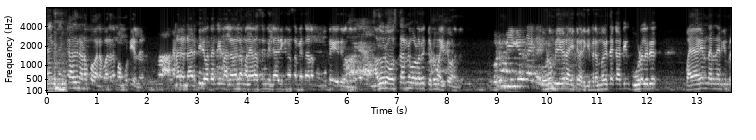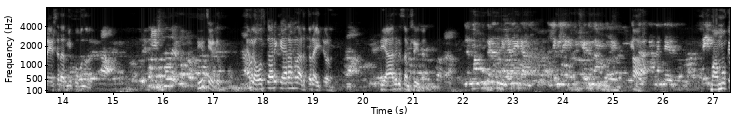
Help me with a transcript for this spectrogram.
താങ്ക് പോകാനാണ് പറയുന്നത് മമ്മൂട്ടിയല്ലേ? കാരണം രണ്ടായിരത്തി ഇരുപത്തി അഞ്ചിൽ നല്ല നല്ല മലയാള സിനിമ ഇല്ലാതിരിക്കുന്ന സമയത്താണ് മമ്മൂക്ക എഴുതി വന്നത്. അതൊരു ഓസ്കാറിന് പോലെ കെടും ഐറ്റം ഐറ്റമാണിത് കൊടും ഭീകര ഐറ്റം ആയിരിക്കും. ബ്രഹ്മവിദ്യത്തെക്കാട്ടിയും കൂടുതലൊരു ഭയാകരം തരുന്നതായിരിക്കും പ്രേക്ഷകർ ഇറങ്ങി പോകുന്നത്. തീർച്ചയായിട്ടും. നമ്മൾ ഓസ്കാറിൽ കയറാൻ അടുത്തൊരു ഐറ്റമാണ് ആണ്. യാതൊരു സംശയമില്ല മമ്മൂക്ക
